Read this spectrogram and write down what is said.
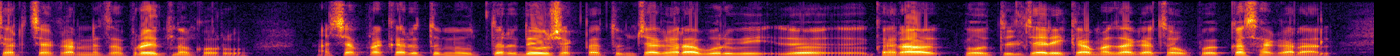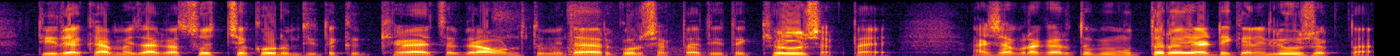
चर्चा करण्याचा प्रयत्न करू. अशा प्रकारे तुम्ही उत्तर देऊ शकता. तुमच्या घरापूर्वी घराभोवतीलच्या रिकाम्या जागाचा उपयोग कसा कराल? ती रिकाम्या जागा स्वच्छ करून तिथे खेळायचं ग्राउंड तुम्ही तयार करू शकता तिथे खेळू शकताय. अशा प्रकारे तुम्ही उत्तरं या ठिकाणी लिहू शकता.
